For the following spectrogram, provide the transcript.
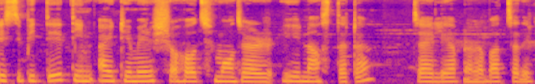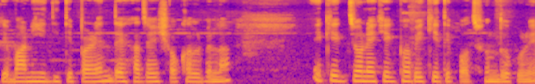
রেসিপিতে তিন আইটেমের সহজ, মজার এই নাস্তাটা চাইলে আপনারা বাচ্চাদেরকে বানিয়ে দিতে পারেন। দেখা যায় সকালবেলা এক একজন এক একভাবে খেতে পছন্দ করে।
